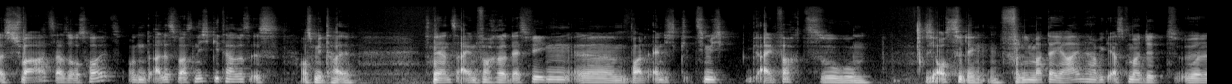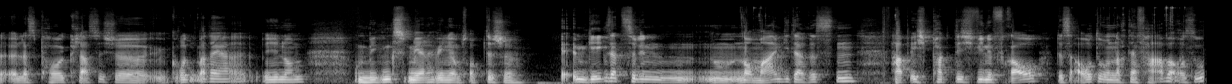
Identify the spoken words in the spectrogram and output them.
ist schwarz, also aus Holz. Und alles, was nicht Gitarre ist, ist aus Metall. Das ist eine ganz einfache. Deswegen äh, war das eigentlich ziemlich einfach zu sich auszudenken. Von den Materialien habe ich erstmal das äh, Les Paul klassische Grundmaterial genommen und mir ging es mehr oder weniger ums Optische. Im Gegensatz zu den normalen Gitarristen habe ich praktisch wie eine Frau das Auto nach der Farbe aussucht.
